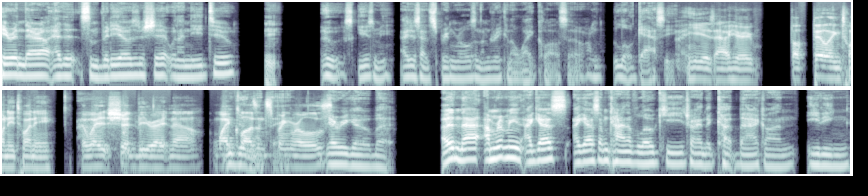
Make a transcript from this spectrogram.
here and there I'll edit some videos and shit when I need to. Hmm. Ooh, excuse me. I just had spring rolls and I'm drinking a white claw, so I'm a little gassy. He is out here fulfilling 2020 the way it should be right now. I'm White claws my and thing. spring rolls. There we go. But other than that, I'm. I mean, I guess. I guess I'm kind of low key trying to cut back on eating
